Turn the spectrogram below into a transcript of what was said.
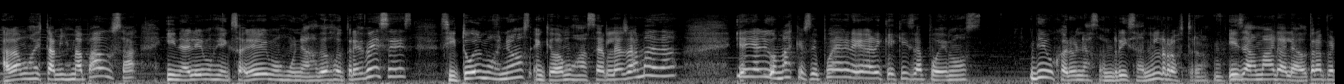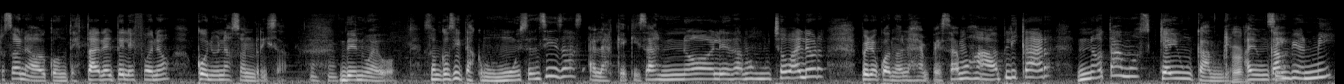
Hagamos esta misma pausa, inhalemos y exhalemos unas dos o tres veces, situémonos en que vamos a hacer la llamada y hay algo más que se puede agregar que quizá podemos dibujar una sonrisa en el rostro y llamar a la otra persona o contestar el teléfono con una sonrisa. De nuevo, son cositas como muy sencillas a las que quizás no les damos mucho valor, pero cuando las empezamos a aplicar notamos que hay un cambio. Claro. Hay un Sí. cambio en mí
